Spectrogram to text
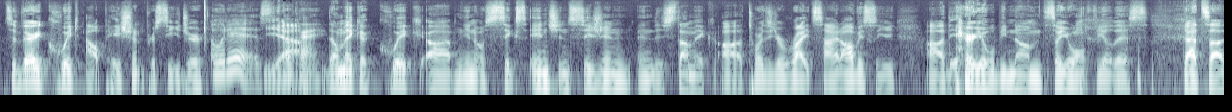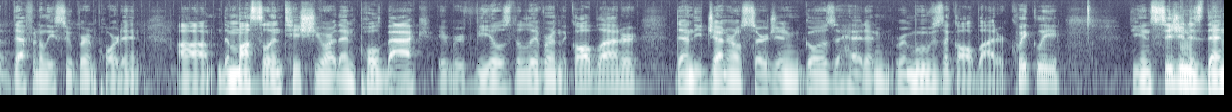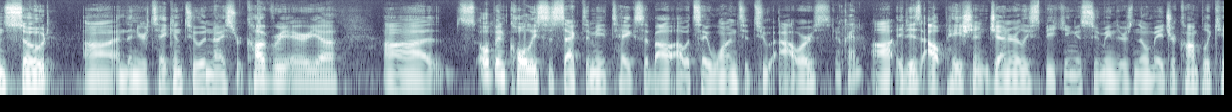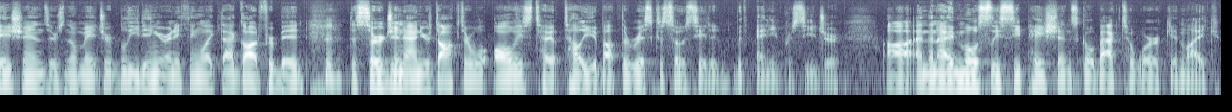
It's a very quick outpatient procedure. Oh, it is. Yeah. Okay. They'll make a quick, uh, you know, six inch incision in the stomach uh, towards your right side. Obviously, uh, the area will be numbed, so you won't feel this. That's uh, definitely super important. Um, the muscle and tissue are then pulled back. It reveals the liver and the gallbladder. Then the general surgeon goes ahead and removes the gallbladder quickly. The incision is then sewed, uh, and then you're taken to a nice recovery area. Uh, open cholecystectomy takes about, I would say, one to two hours. Okay. Uh, it is outpatient, generally speaking, assuming there's no major complications, there's no major bleeding or anything like that, God forbid. the surgeon and your doctor will always te- tell you about the risk associated with any procedure. Uh, and then I mostly see patients go back to work in like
